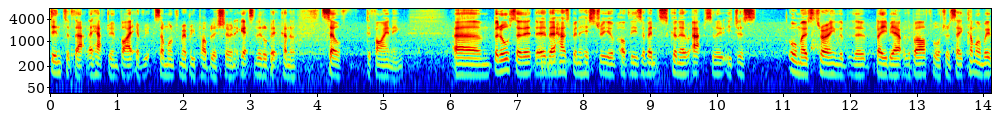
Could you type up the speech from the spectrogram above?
dint of that, they have to invite every someone from every publisher, and it gets a little bit kind of self-defining. Um, but also, there, there, has been a history of, of these events kind of absolutely just almost throwing the, the baby out with the bathwater and say, "Come on, we,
